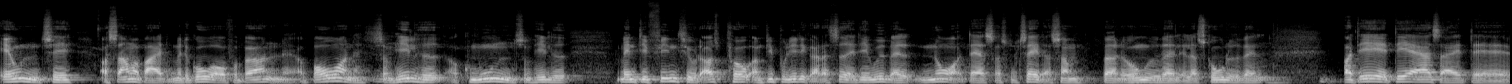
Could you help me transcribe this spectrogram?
evnen til at samarbejde med det gode over for børnene og borgerne som helhed og kommunen som helhed, men definitivt også på, om de politikere, der sidder i det udvalg, når deres resultater som børne- og ungeudvalg eller skoleudvalg. Og det, det er altså et, øh,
